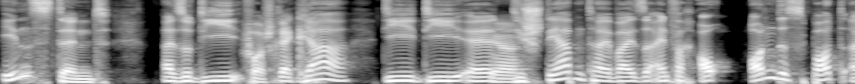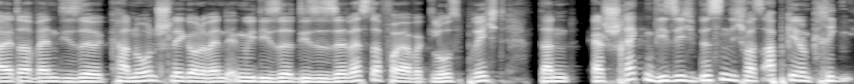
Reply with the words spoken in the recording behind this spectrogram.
instant. Also die, Vor Schreck. ja, die, die, äh, Ja. die sterben teilweise einfach on the spot, Alter, wenn diese Kanonenschläge oder wenn irgendwie diese, diese Silvesterfeuerwerk losbricht, dann erschrecken die sich, wissen nicht, was abgeht und kriegen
